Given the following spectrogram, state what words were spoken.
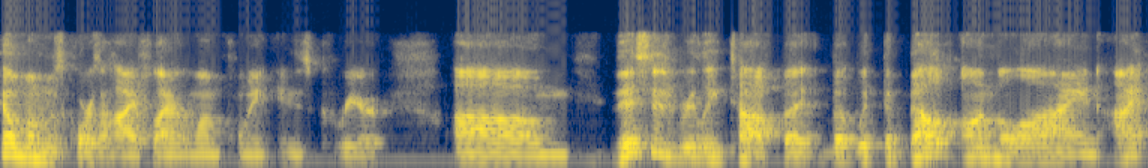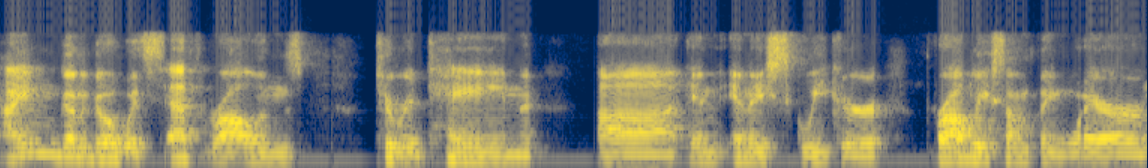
Pillman was, of course, a high flyer at one point in his career. Um, this is really tough, but but with the belt on the line, I, I am going to go with Seth Rollins to retain uh, in in a squeaker, probably something where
